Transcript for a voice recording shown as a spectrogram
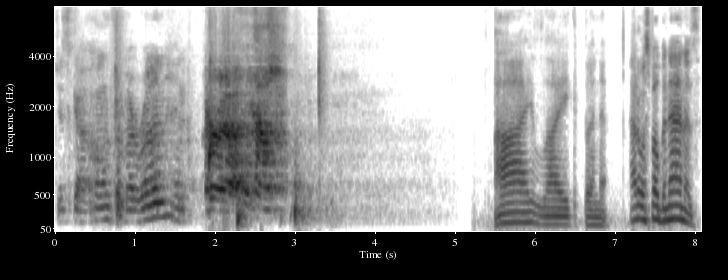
Just got home from my run and. I like banana. How do I spell bananas?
